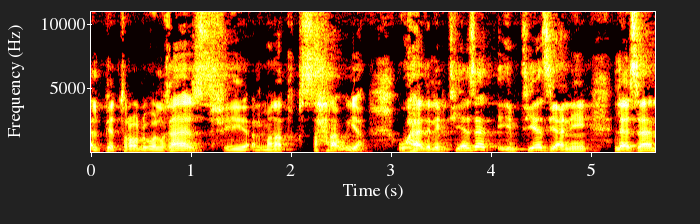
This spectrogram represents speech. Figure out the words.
البترول والغاز في المناطق الصحراوية. وهذا الامتيازات امتياز يعني لا زال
